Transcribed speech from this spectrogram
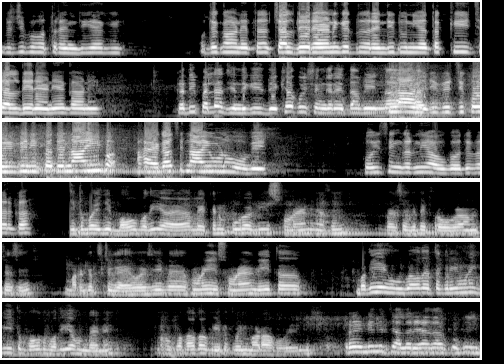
ਵੀਰ ਜੀ ਬਹੁਤ ਰਹਿੰਦੀ ਹੈਗੀ। ਉਹਦੇ ਗਾਣੇ ਤਾਂ ਚੱਲਦੇ ਰਹਿਣਗੇ ਰਹਿੰਦੀ ਦੁਨੀਆ ਤੱਕ ਹੀ ਚੱਲਦੇ ਰਹਿਣੇ ਆ ਗਾਣੇ। ਕਦੀ ਪਹਿਲਾਂ ਜ਼ਿੰਦਗੀ 'ਚ ਦੇਖਿਆ ਕੋਈ ਸਿੰਗਰ ਇਦਾਂ ਵੀ ਇੰਨਾ ਨਾ ਜੀ ਵੀਰ ਜੀ ਕੋਈ ਵੀ ਨਹੀਂ ਕਦੇ ਨਾ ਹੀ ਹੈਗਾ ਸੀ ਨਾ ਹੀ ਹੁਣ ਹੋਵੇ। ਕੋਈ ਸਿੰਗਰ ਨਹੀਂ ਆਊਗਾ ਉਹਦੇ ਵਰਗਾ। ਗੀਤ ਬਾਈ ਜੀ ਬਹੁਤ ਵਧੀਆ ਆਇਆ ਲੇਕਿਨ ਪੂਰਾ ਗੀਤ ਸੁਣਿਆ ਨਹੀਂ ਅਸੀਂ। ਵੈਸੇ ਕਿਤੇ ਪ੍ਰੋਗਰਾਮ 'ਚ ਸੀ ਮਰਗਤ 'ਚ ਗਏ ਹੋਏ ਸੀ ਵੇ ਹੁਣੇ ਹੀ ਸੁਣਿਆ ਗੀਤ। ਵਧੀਆ ਹੀ ਹੋਊਗਾ ਉਹਦੇ ਤਕਰੀਬਨ ਹੀ ਗੀਤ ਬਹੁਤ ਵਧੀਆ ਹੁੰਦੇ ਨੇ। ਤੁਹਾਨੂੰ ਪਤਾ ਤਾਂ ਗੀਤ ਕੋਈ ਮਾੜਾ ਹੋਵੇ ਨਹੀਂ। ਟ੍ਰੈਂਡਿੰਗ ਚੱਲ ਰਿਹਾਗਾ ਤੁਸੀਂ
